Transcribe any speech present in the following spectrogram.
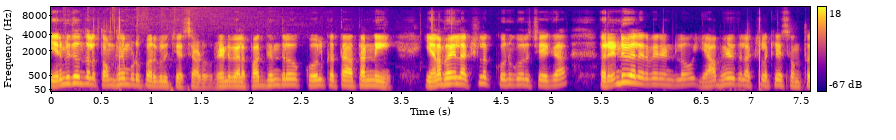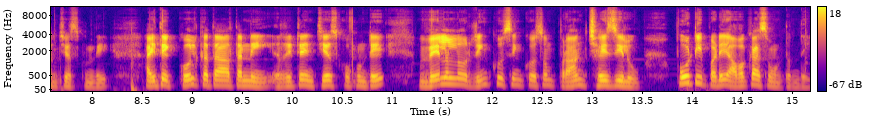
ఎనిమిది వందల తొంభై మూడు పరుగులు చేశాడు. రెండు వేల పద్దెనిమిదిలో కోల్కతా అతన్ని ఎనభై లక్షలకు కొనుగోలు చేయగా రెండు వేల ఇరవై రెండులో యాభై ఐదు లక్షలకే సొంతం చేసుకుంది. అయితే కోల్కతా అతన్ని రిటైన్ చేసుకోకుంటే వేలంలో రింకు సింగ్ కోసం ఫ్రాంచైజీలు పోటీ పడే అవకాశం ఉంటుంది.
